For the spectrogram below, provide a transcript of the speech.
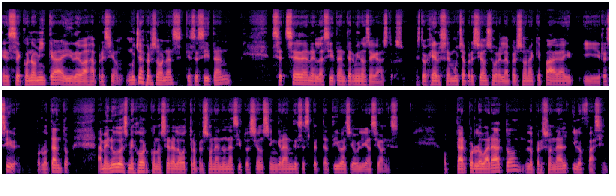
es económica y de baja presión. Muchas personas que se citan se exceden en la cita en términos de gastos. Esto ejerce mucha presión sobre la persona que paga y, recibe. Por lo tanto, a menudo es mejor conocer a la otra persona en una situación sin grandes expectativas y obligaciones. Optar por lo barato, lo personal y lo fácil.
